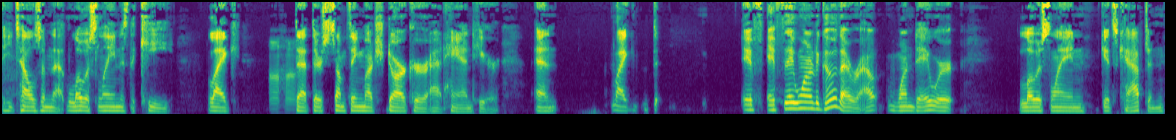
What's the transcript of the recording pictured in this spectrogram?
he tells him that Lois Lane is the key. Like, Uh huh. that there's something much darker at hand here. And like if if they wanted to go that route one day where Lois Lane gets capped and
